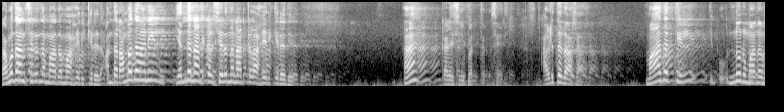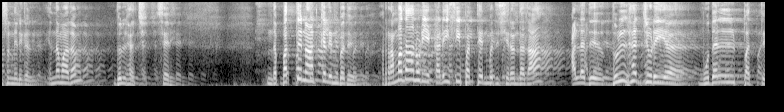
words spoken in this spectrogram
ரமதான் சிறந்த மாதமாக இருக்கிறது. அந்த ரமதானில் எந்த நாட்கள் சிறந்த நாட்களாக இருக்கிறது? ஆ? கடைசி பத்து. சரி. அடுத்ததாக மாதத்தில் இன்னொரு மாதம் சொன்னீர்கள். எந்த மாதம்? துல்ஹஜ். சரி. இந்த பத்து நாட்கள் என்பது ரமதானுடைய கடைசி பத்து என்பது சிறந்ததா? அல்லது துல்ஹஜ்ஜுடைய முதல் பத்து.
